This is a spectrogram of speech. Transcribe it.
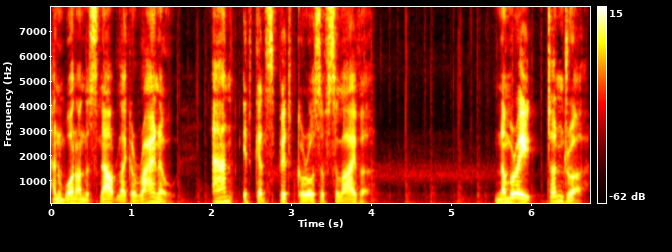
and one on the snout like a rhino, and it can spit corrosive saliva. Number 8. Tundra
